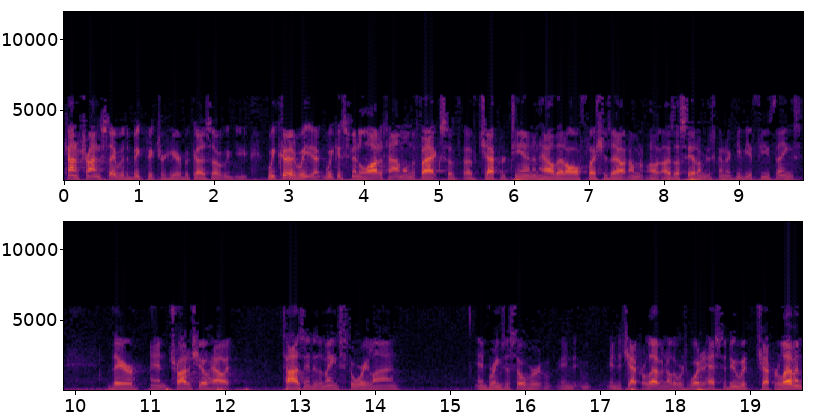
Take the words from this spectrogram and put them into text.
kind of trying to stay with the big picture here because uh, we could we we could spend a lot of time on the facts of, of chapter 10 and how that all fleshes out. I'm, uh, as I said, I'm just going to give you a few things there and try to show how it ties into the main storyline and brings us over in, into chapter 11. In other words, what it has to do with chapter 11,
